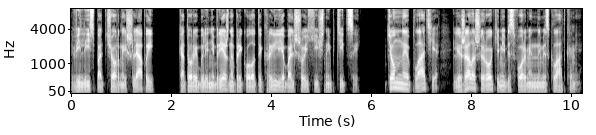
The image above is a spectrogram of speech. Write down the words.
велись под черной шляпой, которой были небрежно приколоты крылья большой хищной птицы. Темное платье лежало широкими бесформенными складками.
